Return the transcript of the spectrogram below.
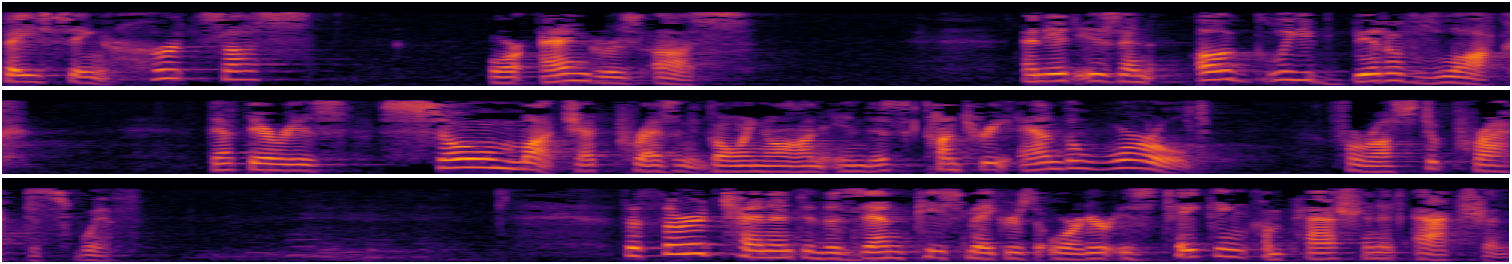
facing hurts us or angers us and it is an ugly bit of luck that there is so much at present going on in this country and the world for us to practice with. The third tenet in the Zen Peacemakers Order is taking compassionate action,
